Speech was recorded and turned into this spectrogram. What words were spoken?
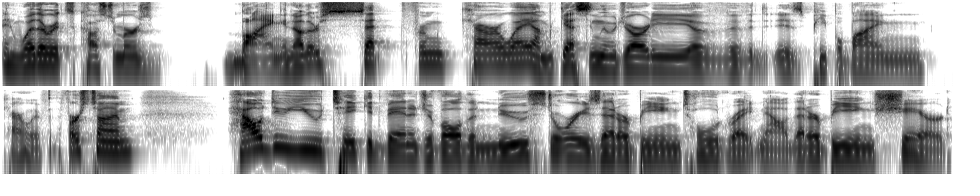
And whether it's customers buying another set from Caraway, I'm guessing the majority of it is people buying Caraway for the first time. How do you take advantage of all the new stories that are being told right now, that are being shared?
